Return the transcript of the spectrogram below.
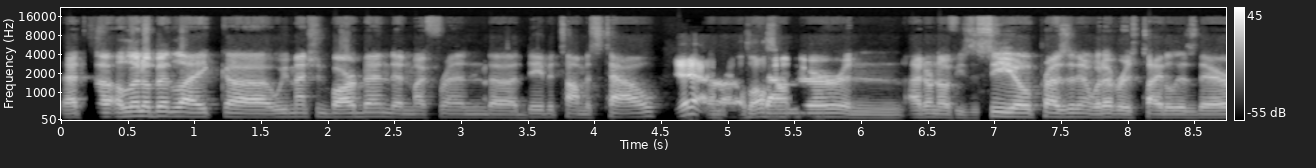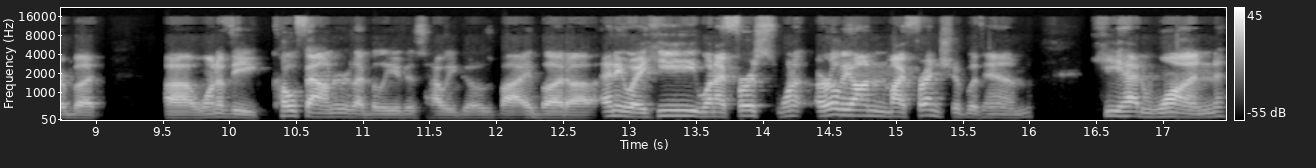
That's uh, a little bit like uh, we mentioned Barbend and my friend uh, David Thomas Tao, Yeah, uh, awesome. founder, and I don't know if he's a CEO, president, whatever his title is there, but uh, one of the co-founders, I believe, is how he goes by. But uh, anyway, he when I first one, early on in my friendship with him, he had won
